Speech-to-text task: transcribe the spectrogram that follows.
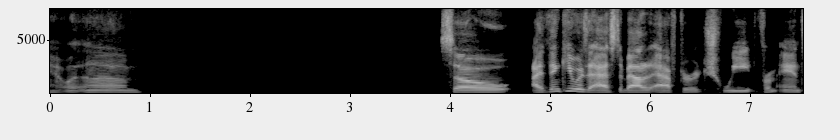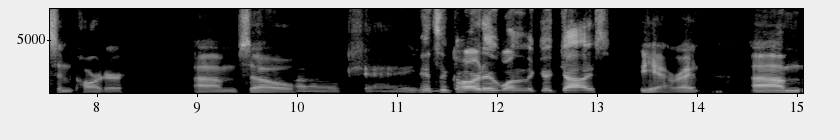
Yeah, well, um so I think he was asked about it after a tweet from Anson Carter. Um, so Okay. Anson Carter, one of the good guys. yeah, right. Um,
